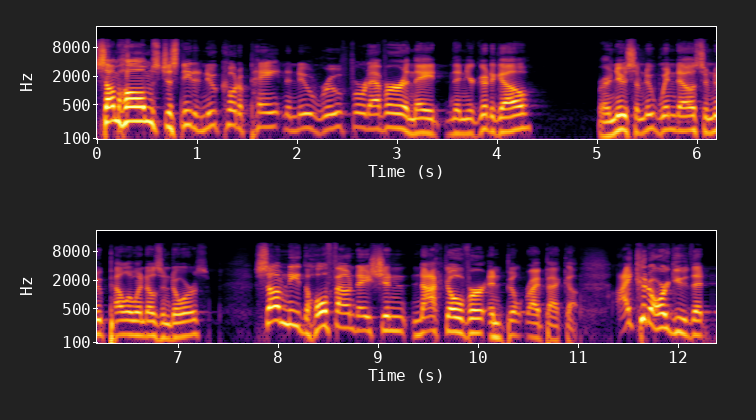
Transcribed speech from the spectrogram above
some homes just need a new coat of paint and a new roof or whatever and they then you're good to go or new some new windows, some new Pella windows and doors. Some need the whole foundation knocked over and built right back up. I could argue that,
